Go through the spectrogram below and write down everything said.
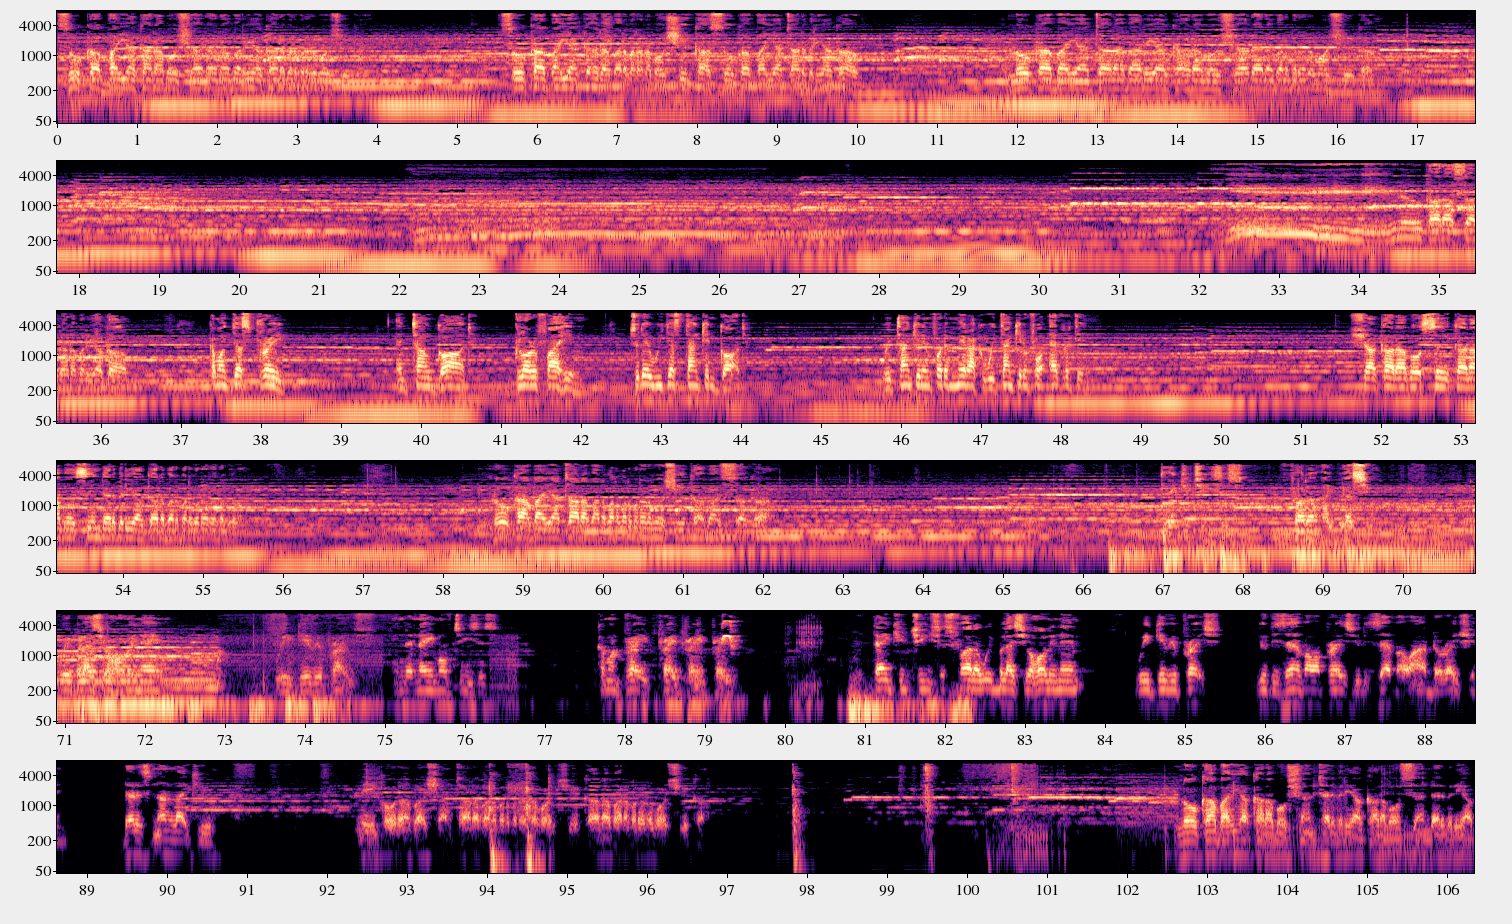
Soka paya kara bosha rabariaka rabarabaraboshika. Soka baya kara rabarabaraboshika. Soka baya tarbariaka. Loka baya tarabaria karabosha rabarabaraboshika. Come on, just pray and thank God. Glorify Him. Today we just thanking God. We're thanking Him for the miracle. We're thanking Him for everything. Thank you, Jesus. Father, I bless you. We bless your holy name. We give you praise in the name of Jesus. Come on, pray, pray, pray, pray. Thank you, Jesus. Father, we bless your holy name. We give you praise. You deserve our praise. You deserve our adoration. There is none like you. Loka baya karabo shantarberia karabo sandarberia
